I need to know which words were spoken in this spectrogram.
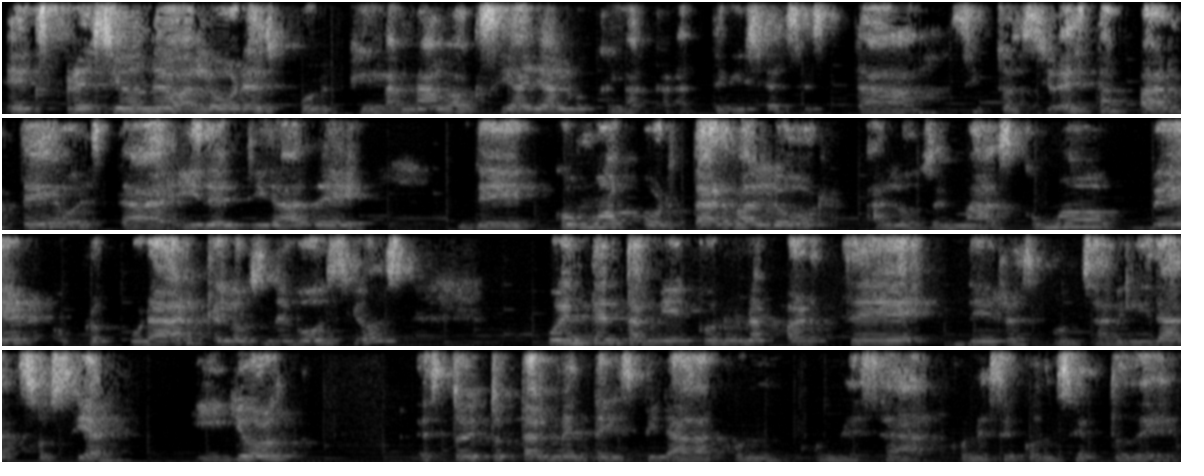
expresión de valores, porque la Anáhuac si hay algo que la caracteriza es esta situación, esta parte o esta identidad de, de cómo aportar valor a los demás, cómo ver o procurar que los negocios cuenten también con una parte de responsabilidad social. Y yo estoy totalmente inspirada con, con, esa, con ese concepto de,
